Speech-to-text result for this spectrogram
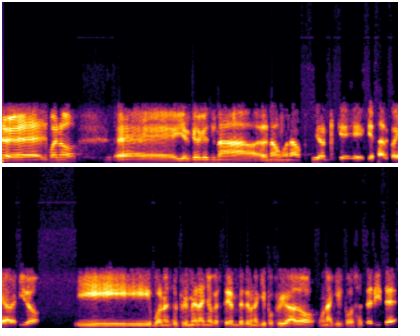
Eh, bueno, eh, yo creo que es una, una buena opción que, que Zarco haya venido y bueno, es el primer año que estoy en vez de un equipo privado, un equipo satélite,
